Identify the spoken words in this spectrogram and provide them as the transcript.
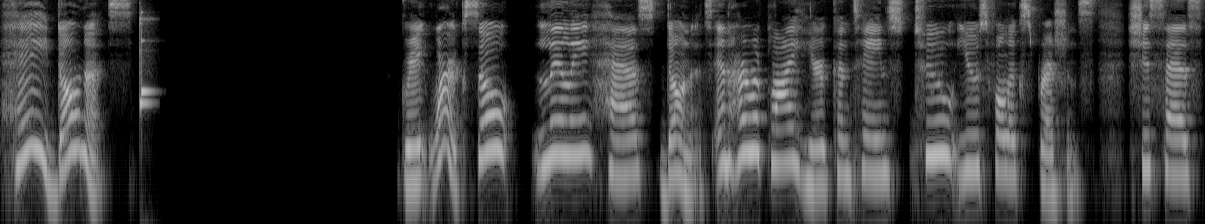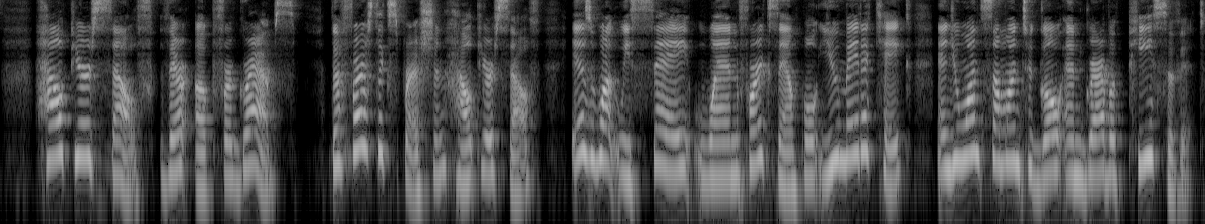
Hey, donuts. Great work. So, Lily has donuts, and her reply here contains two useful expressions. She says, Help yourself, they're up for grabs. The first expression, help yourself, is what we say when, for example, you made a cake and you want someone to go and grab a piece of it.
